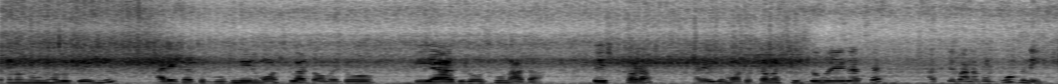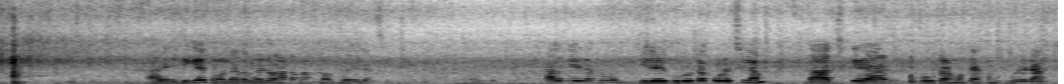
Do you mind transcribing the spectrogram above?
এখনও নুন হলুদ দেইনি। আর এটা হচ্ছে ঘুগনির মশলা, টমেটো, পেঁয়াজ, রসুন, আদা। পেস্ট করা। আর এই যে মটরটা আমার সিদ্ধ হয়ে গেছে, আজকে বানাবো ঘুগনি। আর এইদিকে তোমার দাদা ভাইয়েরও আটা মাখা হয়ে গেছে। কালকে দেখো জিরের গুঁড়োটা করেছিলাম, তা আজকে আর কৌটার মধ্যে এখন ভরে রাখব,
